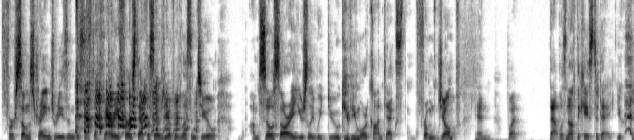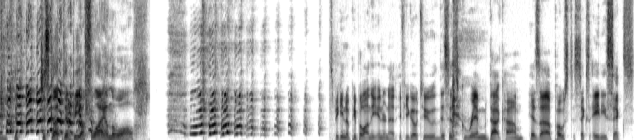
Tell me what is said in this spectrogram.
for some strange reason this is the very first episode you ever listened to, I'm so sorry. Usually we do give you more context from jump and but that was not the case today. You, you just got to be a fly on the wall. Speaking of people on the internet, if you go to thisisgrim.com, his uh, post 686,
